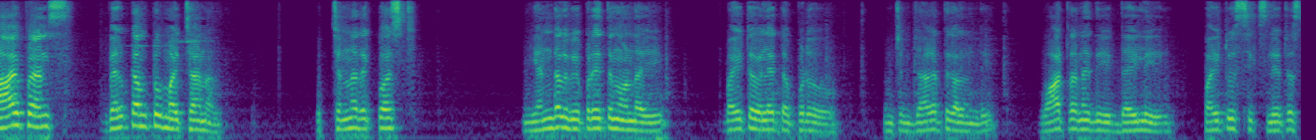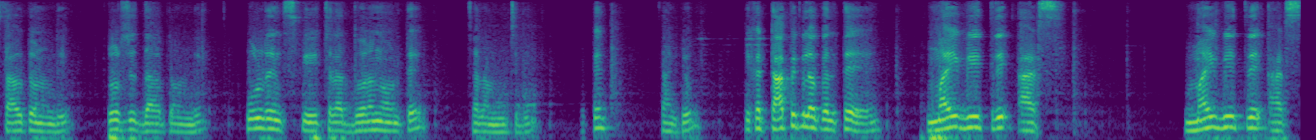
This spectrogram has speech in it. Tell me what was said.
Hi friends welcome to my channel. చిన్న రిక్వెస్ట్ ఎండలు విపరీతంగా ఉన్నాయి. బయట వెళ్ళేటప్పుడు కొంచెం జాగ్రత్తగా ఉండండి. వాటర్ అనేది daily five to six litres తాగుతూనండి ఫ్రూట్స్ తాగుతూనండి కూల్ డ్రింక్స్కి చాలా దూరంగా ఉంటే చాలా మంచిది. ఓకే? Thank you. ఇక టాపిక్లోకి వెళ్తే my B three ads. My B three ads.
